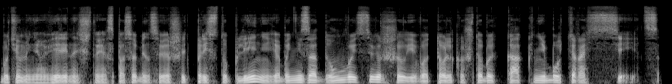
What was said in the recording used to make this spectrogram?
Будь у меня уверенность, что я способен совершить преступление, я бы, не задумываясь, совершил его только, чтобы как-нибудь рассеяться.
